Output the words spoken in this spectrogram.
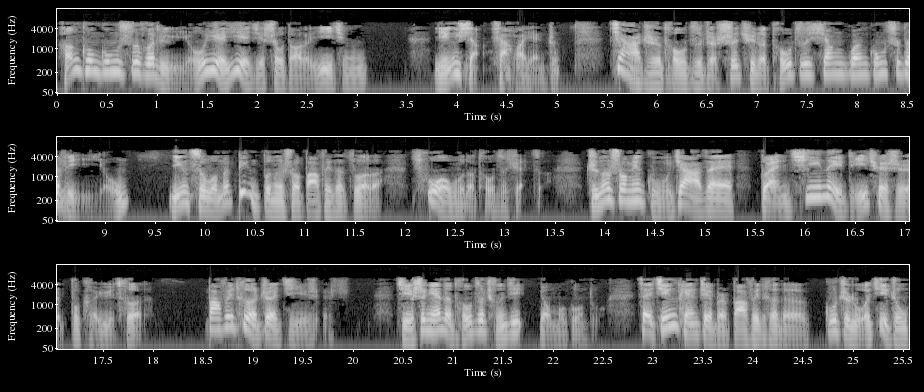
航空公司和旅游业业绩受到了疫情。影响下滑严重，价值投资者失去了投资相关公司的理由，因此我们并不能说巴菲特做了错误的投资选择，只能说明股价在短期内的确是不可预测的。巴菲特这几几十年的投资成绩有目共睹，在今天这本《巴菲特的估值逻辑》中，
